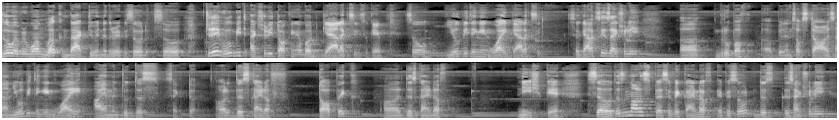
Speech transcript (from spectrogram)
Hello everyone, welcome back to another episode. So, today we'll be actually talking about galaxies, okay? So, you'll be thinking, why galaxy? So, galaxy is actually a group of uh, billions of stars, and you'll be thinking, why I am into this sector or this kind of topic or this kind of niche, okay? So, this is not a specific kind of episode, this is actually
